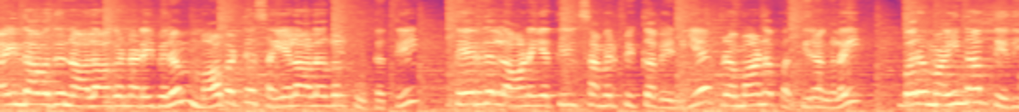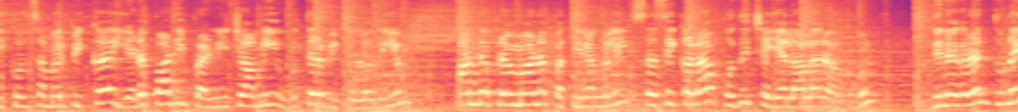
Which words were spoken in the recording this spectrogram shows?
ஐந்தாவது நாளாக நடைபெறும் மாவட்ட செயலாளர்கள் கூட்டத்தில் தேர்தல் ஆணையத்தில் சமர்ப்பிக்க வேண்டிய பிரமாண பத்திரங்களை வரும் ஐந்தாம் தேதிக்குள் சமர்ப்பிக்க எடப்பாடி பழனிசாமி உத்தரவிட்டுள்ளதையும் அந்த பிரமாண பத்திரங்களில் சசிகலா பொதுச் செயலாளராகவும் தினகரன் துணை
